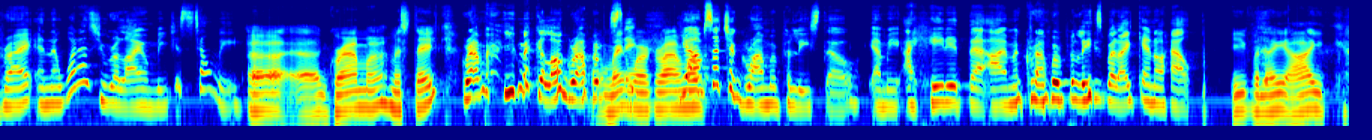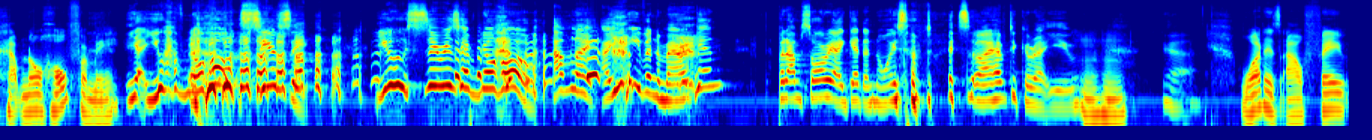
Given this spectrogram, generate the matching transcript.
right? And then what else you rely on me? Just tell me. Uh, uh, grammar mistake. Grammar, you make a lot of grammar mistakes. more grammar- Yeah, I'm such a grammar police though. I mean, I hate it that I'm a grammar police, but I cannot help. Even AI have no hope for me. Yeah, you have no hope. Seriously. You seriously have no hope. I'm like, are you even American? But I'm sorry, I get annoyed sometimes, so I have to correct you. Mm-hmm. Yeah. What is our fav-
